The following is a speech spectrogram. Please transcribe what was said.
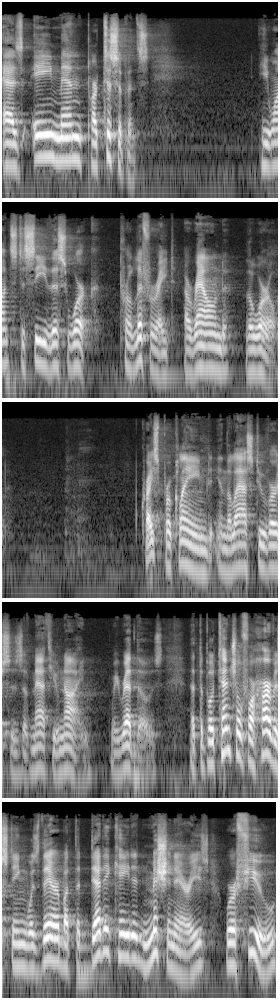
as Amen participants. He wants to see this work proliferate around the world. Christ proclaimed in the last two verses of Matthew 9, we read those, that the potential for harvesting was there, but the dedicated missionaries were few,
